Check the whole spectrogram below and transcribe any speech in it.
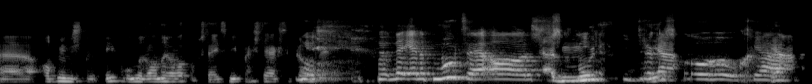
Uh, administratief, onder andere, wat nog steeds niet mijn sterkste kant is. Nee. nee, en het moet, hè. Oh, ja, het moet. Die druk is zo hoog, ja. ja.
